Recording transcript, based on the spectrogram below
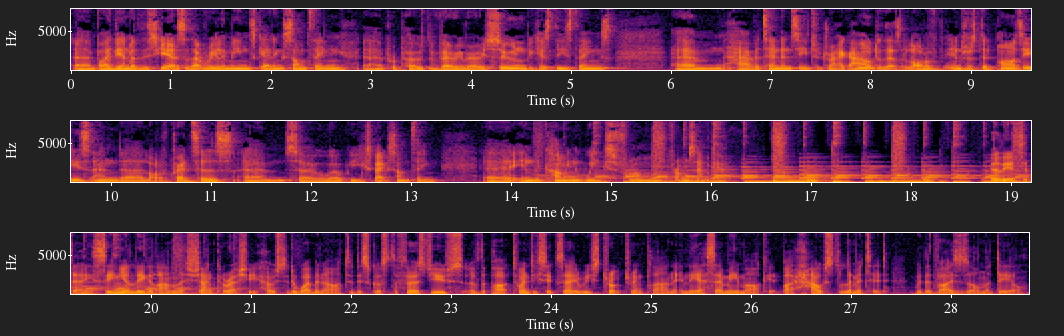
uh, by the end of this year. So that really means getting something uh, proposed very, very soon because these things um, have a tendency to drag out. There's a lot of interested parties and uh, a lot of creditors. Um, so uh, we expect something uh, in the coming weeks from, from Zambia. Earlier today, senior legal analyst Shan Qureshi hosted a webinar to discuss the first use of the Part 26A restructuring plan in the SME market by Houst Limited with advisors on the deal.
